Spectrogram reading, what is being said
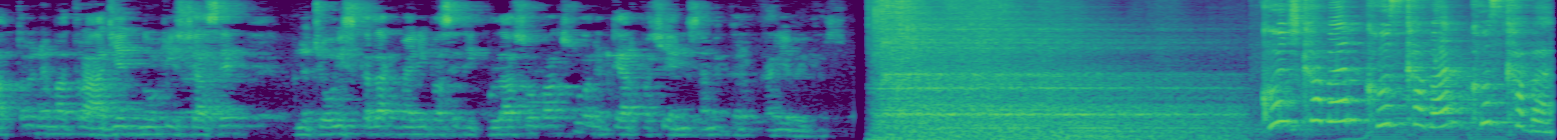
માત્ર ને માત્ર આજે જ નોટિસ જશે. અને ચોવીસ કલાકમાં એની પાસેથી ખુલાસો માગશું અને ત્યાર પછી એની સામે કાર્યવાહી કરશું. ખુશ ખબર ખુશ ખબર ખુશ ખબર.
